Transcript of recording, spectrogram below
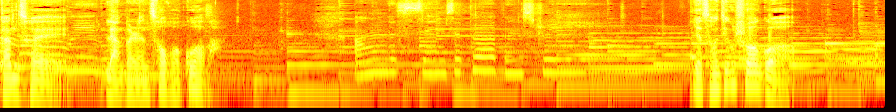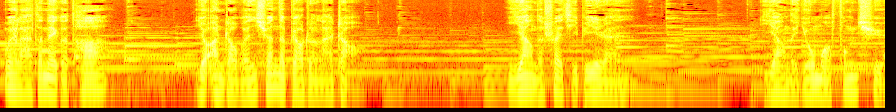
干脆两个人凑合过吧。也曾经说过，未来的那个他，要按照文轩的标准来找，一样的帅气逼人，一样的幽默风趣，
